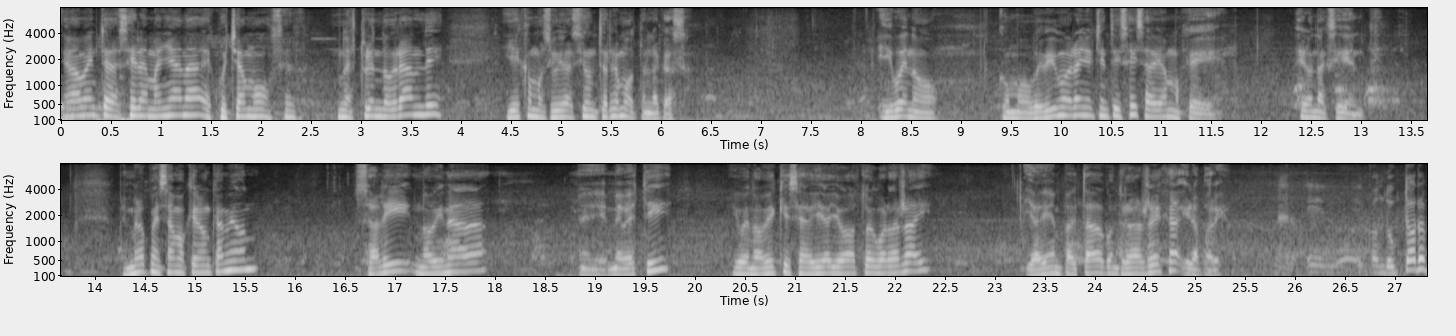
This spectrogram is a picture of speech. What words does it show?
Nuevamente a las 6 de la mañana escuchamos un estruendo grande y es como si hubiera sido un terremoto en la casa. Y bueno, como vivimos el año 86 sabíamos que era un accidente. Primero pensamos que era un camión, salí, no vi nada, me vestí y bueno, vi que se había llevado todo el guardarray y había impactado contra la reja y la paré. Claro, el, conductor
